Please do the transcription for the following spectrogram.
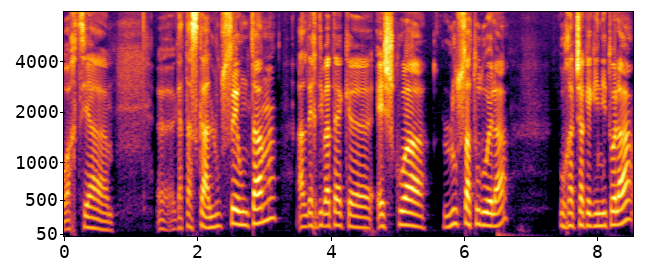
oartzia uh, gatazka luze untan, alderdi batek uh, eskua luzatu duela, urratxak egin dituela,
